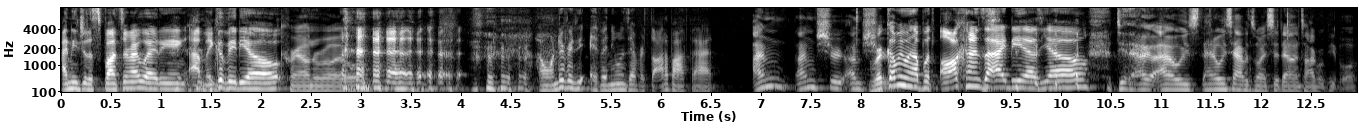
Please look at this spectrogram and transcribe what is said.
I need you to sponsor my wedding. I'll make a video. Crown Royal. I wonder if, if anyone's ever thought about that. I'm I'm sure I'm sure. We're coming up with all kinds of ideas, yo. Dude, I, I always that always happens when I sit down and talk with people.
